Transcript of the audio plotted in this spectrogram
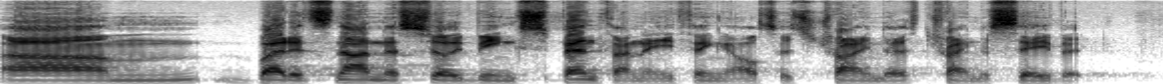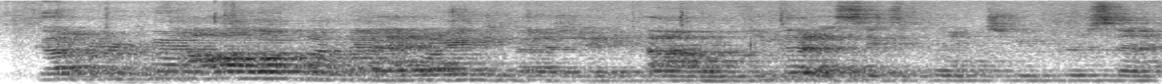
um, but it's not necessarily being spent on anything else, it's trying to, trying to save it. Governor, follow up on that budget. Um, you got a six point two percent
